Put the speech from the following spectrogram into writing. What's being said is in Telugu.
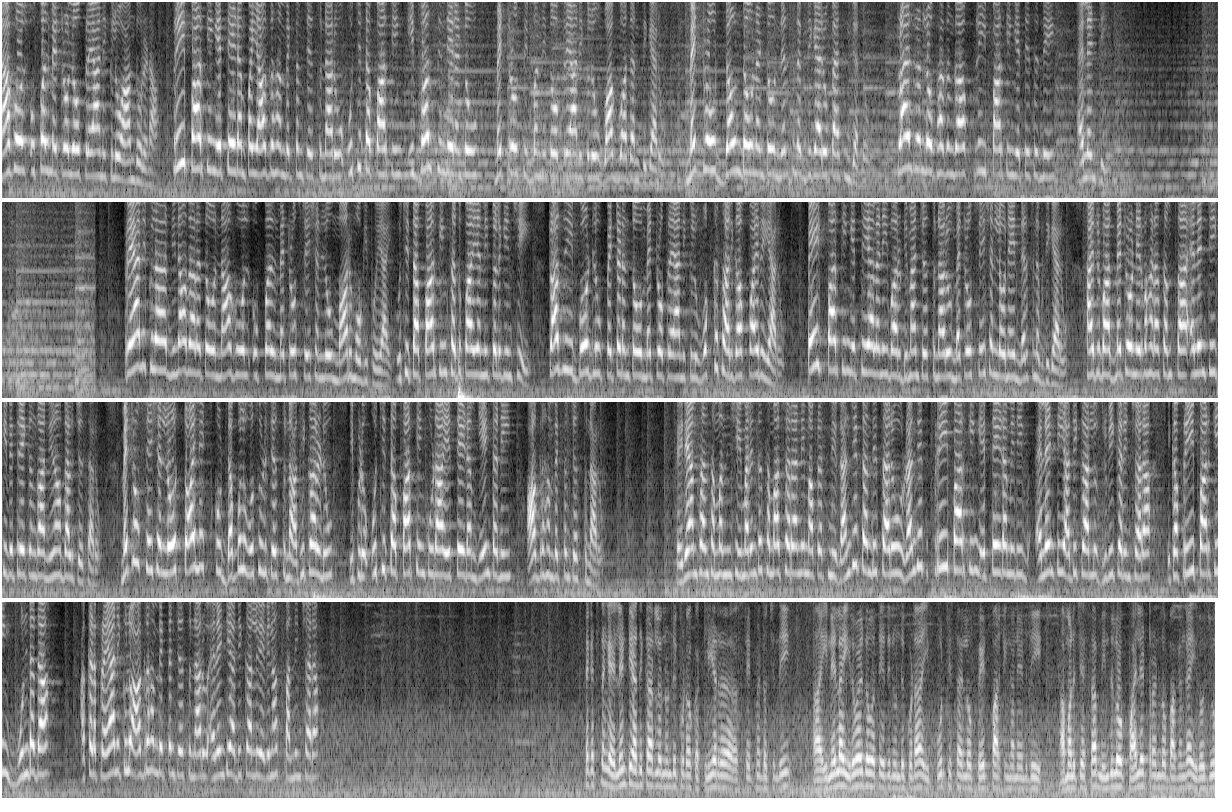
నాగోల్ ఉప్పల్ మెట్రోలో ప్రయాణికులు ఆందోళన. ఫ్రీ పార్కింగ్ ఎత్తేయడంపై ఆగ్రహం వ్యక్తం చేస్తున్నారు. ఉచిత పార్కింగ్ ఇవ్వాల్సిందేనంటూ మెట్రో సిబ్బందితో ప్రయాణికులు వాగ్వాదానికి దిగారు. మెట్రో డౌన్ డౌన్ అంటూ నిరసనకు దిగారు ప్యాసింజర్లు. ట్రయల్ రన్లో భాగంగా ఫ్రీ పార్కింగ్ ఎత్తేసింది ఎల్ఎన్టీ ప్రయాణికుల నినాదాలతో నాగోల్ ఉప్పల్ మెట్రో స్టేషన్లు మారుమోగిపోయాయి. ఉచిత పార్కింగ్ సదుపాయాన్ని తొలగించి ట్రాజీ బోర్డులు పెట్టడంతో మెట్రో ప్రయాణికులు ఒక్కసారిగా ఫైర్ అయ్యారు. పెయిడ్ పార్కింగ్ ఎత్తేయాలని వారు డిమాండ్ చేస్తున్నారు. మెట్రో స్టేషన్లోనే నిరసనకు దిగారు. హైదరాబాద్ మెట్రో నిర్వహణ సంస్థ ఎల్ఎన్టీకి వ్యతిరేకంగా నినాదాలు చేశారు. మెట్రో స్టేషన్లో టాయిలెట్స్కు డబ్బులు వసూలు చేస్తున్న అధికారులు ఇప్పుడు ఉచిత పార్కింగ్ కూడా ఎత్తేయడం ఏంటని ఆగ్రహం వ్యక్తం చేస్తున్నారు. ఇదే అంశానికి సంబంధించి మరింత సమాచారాన్ని మా ప్రతినిధి రంజిత్ అందిస్తారు. రంజిత్ ఫ్రీ పార్కింగ్ ఎత్తేయడం ఇది ఎల్ఎన్టీ అధికారులు ధృవీకరించారా? ఇక ఫ్రీ పార్కింగ్ ఉండదా? అక్కడ ప్రయాణికులు ఆగ్రహం వ్యక్తం చేస్తున్నారు. ఎల్ఎన్టీ అధికారులు ఏమైనా స్పందించారా? అంటే ఖచ్చితంగా ఎల్ఎన్టీ అధికారుల నుండి కూడా ఒక క్లియర్ స్టేట్మెంట్ వచ్చింది. ఈ నెల ఇరవై ఐదవ తేదీ నుండి కూడా ఈ పూర్తి స్థాయిలో పెయిడ్ పార్కింగ్ అనేది అమలు చేస్తాం. ఇందులో పైలట్ రన్లో భాగంగా ఈరోజు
